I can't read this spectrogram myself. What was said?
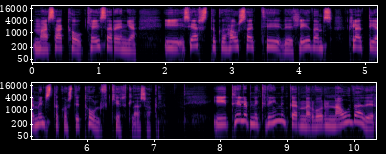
Masako keisarenja í sérstöku hásæti við hliðans klætti að minnstakosti 12 kirtlaðsögn. Í tilefni kríningarnar voru náðaðir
